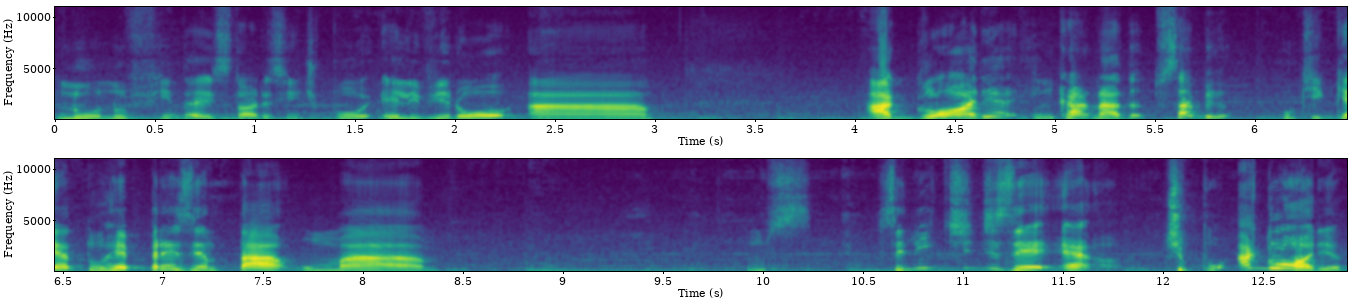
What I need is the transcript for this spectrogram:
no, no fim da história assim, tipo, ele virou a a glória encarnada. Tu sabe o que que é tu representar uma um, não sei nem te dizer, é tipo a glória.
